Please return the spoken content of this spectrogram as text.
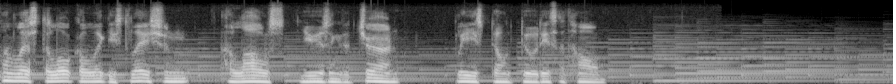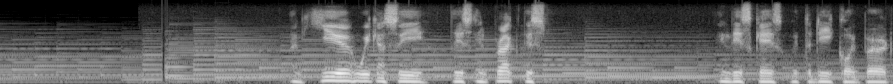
Unless the local legislation allows using the churn, please don't do this at home. And here we can see this in practice, in this case with the decoy bird.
